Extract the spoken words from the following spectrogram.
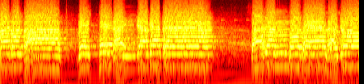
परत्रा विष्ठितञ्ज आनन्दोभेभजो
